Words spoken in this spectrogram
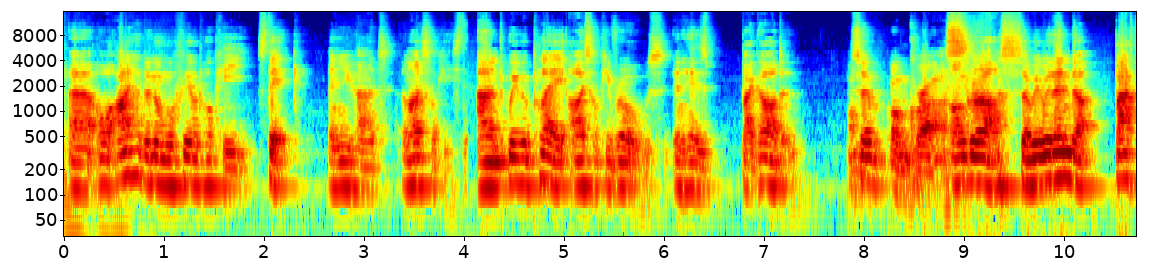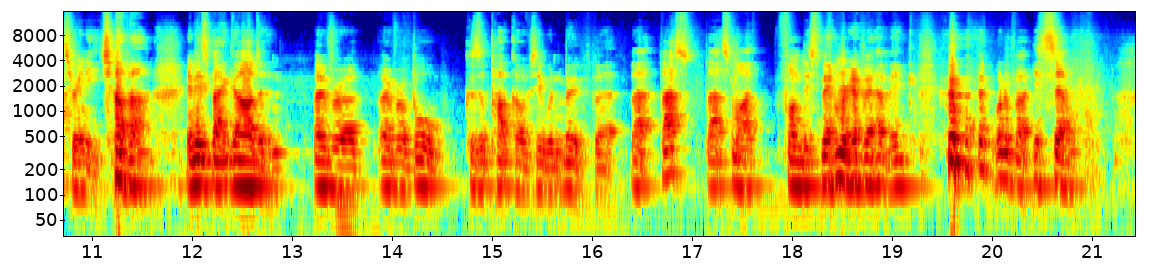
uh, or I had a normal field hockey stick and you had an ice hockey stick, and we would play ice hockey rules in his back garden On, So- on grass. on grass. so we would end up battering each other in his back garden over a over a ball because the puck obviously wouldn't move. But that that's that's my fondest memory of it. I think. what about yourself?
